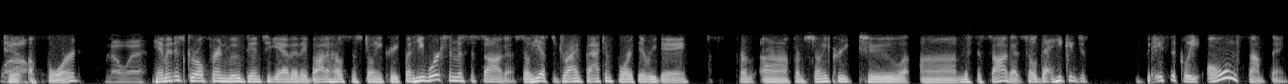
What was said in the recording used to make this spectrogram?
Wow. to afford? No way. Him and his girlfriend moved in together. They bought a house in Stoney Creek, but he works in Mississauga, so he has to drive back and forth every day from uh, from Stoney Creek to uh, Mississauga, so that he can just basically own something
